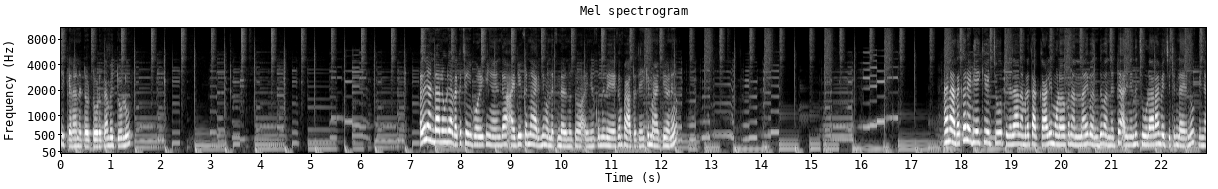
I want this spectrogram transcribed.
ചിക്കനാണ് കേട്ടോ ഇട്ട് കൊടുക്കാൻ പറ്റുള്ളൂ. അത് രണ്ടാളും കൂടി അതൊക്കെ ചെയ്യുമ്പോഴേക്കും ഞാൻ എന്താ അരിയൊക്കെ ഒന്ന് അരിഞ്ഞ് വന്നിട്ടുണ്ടായിരുന്നു കേട്ടോ അതിനൊക്കെ ഒന്ന് വേഗം പാത്രത്തിലേക്ക് മാറ്റുകയാണ്. അങ്ങനെ അതൊക്കെ റെഡിയാക്കി വെച്ചു. പിന്നെ ഇതാ നമ്മുടെ തക്കാളി മുളകൊക്കെ നന്നായി വെന്ത് വന്നിട്ട് അതിൽ നിന്ന് ചൂടാറാൻ വെച്ചിട്ടുണ്ടായിരുന്നു. പിന്നെ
